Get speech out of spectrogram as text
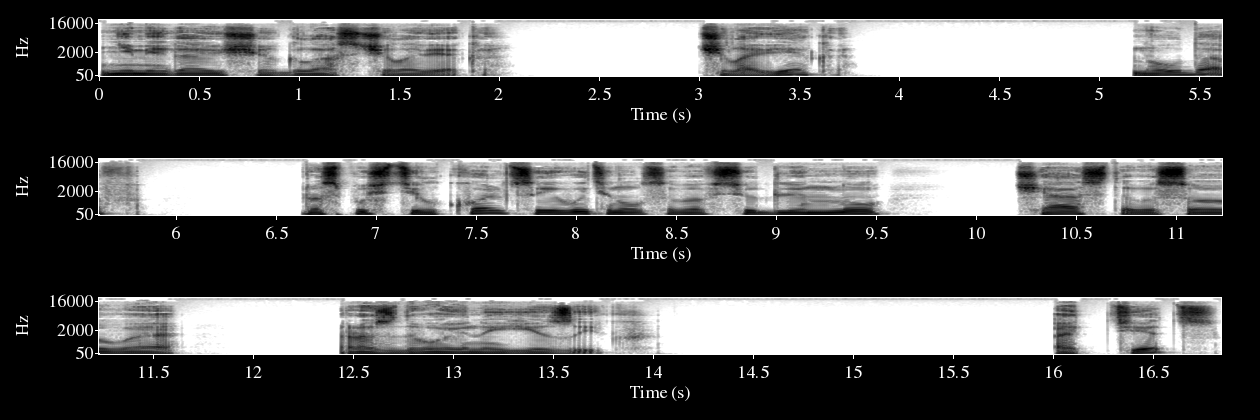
немигающих глаз человека. Человека? Но удав распустил кольца и вытянулся во всю длину, часто высовывая раздвоенный язык. «Отец?»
